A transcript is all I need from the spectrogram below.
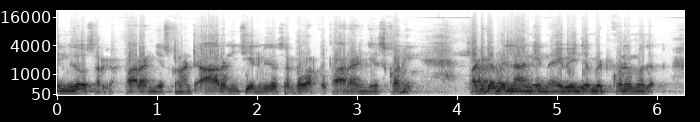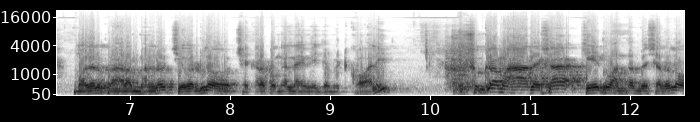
ఎనిమిదవ సరిగా పారాయణ చేసుకొని అంటే ఆరు నుంచి ఎనిమిదవ సర్గ వరకు పారాయణ చేసుకొని పటిక బెల్లాన్ని నైవేద్యం పెట్టుకొని మొద మొదలు ప్రారంభంలో చివరిలో చక్కెర పొంగల్ నైవేద్యం పెట్టుకోవాలి. శుక్ర మహాదశ కేతు అంతర్దశలలో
